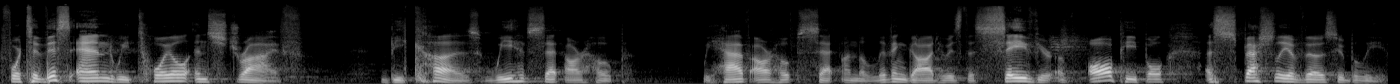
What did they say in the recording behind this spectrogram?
For to this end we toil and strive, because we have set our hope. We have our hope set on the living God, who is the Savior of all people, especially of those who believe.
